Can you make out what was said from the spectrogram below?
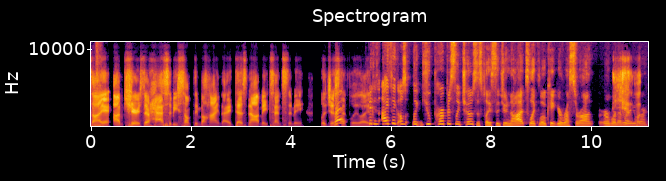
mm-hmm. I I'm curious. There has to be something behind that. It does not make sense to me logistically. Like Because I think also like you purposely chose this place, did you not? To like locate your restaurant or whatever Yeah, you are.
